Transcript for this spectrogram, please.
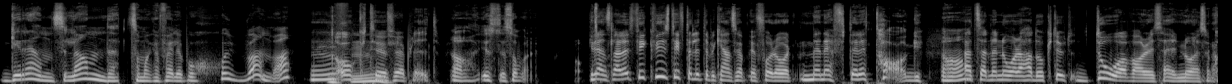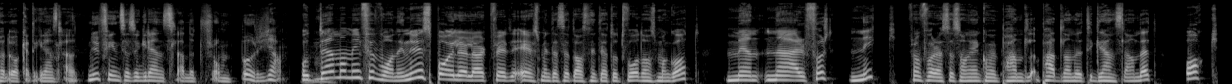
Gränslandet som man kan följa på sjuan va? Mm, och TV4 Play. Ja, just det, så var det. Gränslandet fick vi stifta lite bekantskap med förra året, men efter ett tag. Att så här, när några hade åkt ut, då var det så här, några som kunde åka till Gränslandet. Nu finns alltså Gränslandet från början. Och döm om min förvåning, nu är spoiler alert för er som inte har sett avsnitt 1 och 2, de som har gått. Men när först Nick från förra säsongen kommer paddla- paddlande till Gränslandet och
